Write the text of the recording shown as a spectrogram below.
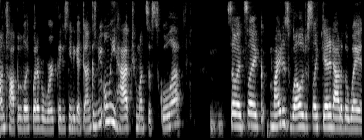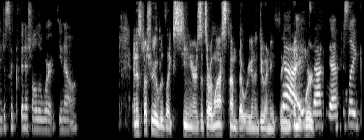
on top of like whatever work they just need to get done because we only have 2 months of school left. Mm-hmm. So it's like might as well just like get it out of the way and just like finish all the work, you know. And especially with like seniors, it's our last time that we're going to do anything. Yeah, exactly. I'm just like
